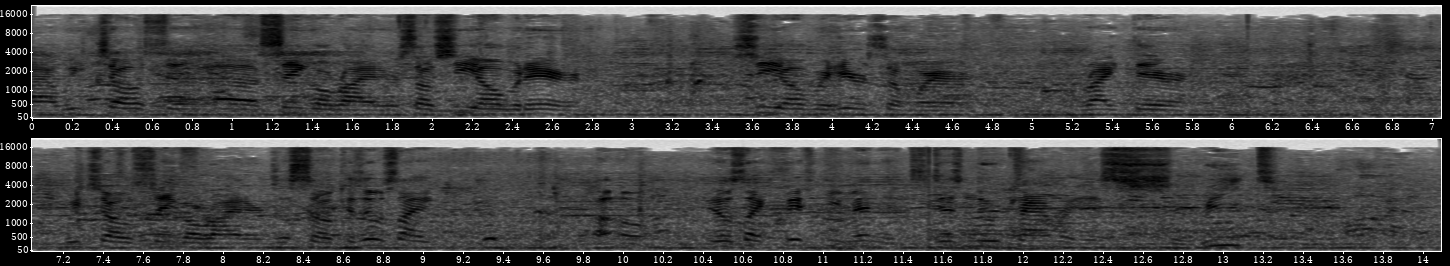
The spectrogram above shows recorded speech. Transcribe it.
Ride. We chose the uh, single rider, so she over there. She over here somewhere, right there. We chose single rider just so, cause it was like, uh oh, it was like 50 minutes. This new camera is sweet.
